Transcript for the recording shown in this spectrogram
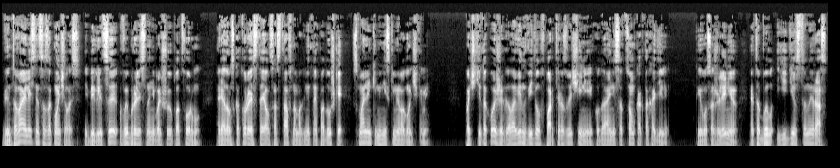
Винтовая лестница закончилась, и беглецы выбрались на небольшую платформу, рядом с которой стоял состав на магнитной подушке с маленькими низкими вагончиками. Почти такой же Головин видел в парке развлечений, куда они с отцом как-то ходили. К его сожалению, это был единственный раз.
